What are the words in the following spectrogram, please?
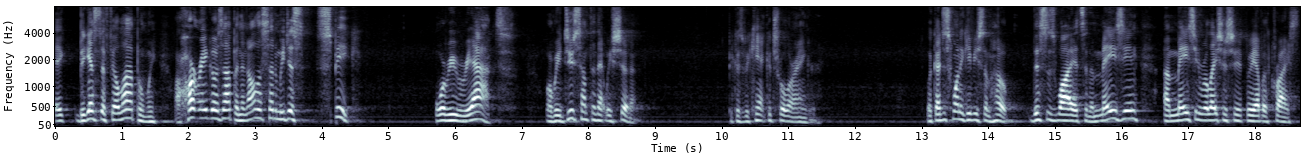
it begins to fill up, and we our heart rate goes up, and then all of a sudden we just speak, or we react, or we do something that we shouldn't because we can't control our anger. Look, I just want to give you some hope. This is why it's an amazing amazing relationship we have with Christ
